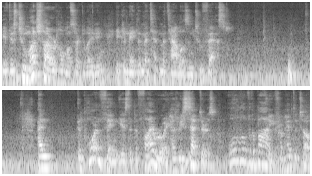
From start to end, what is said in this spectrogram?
If there's too much thyroid hormone circulating, it can make the meta- metabolism too fast. And important thing is that the thyroid has receptors all over the body from head to toe.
